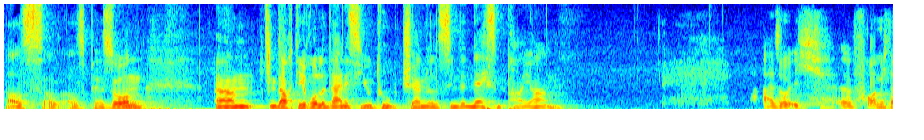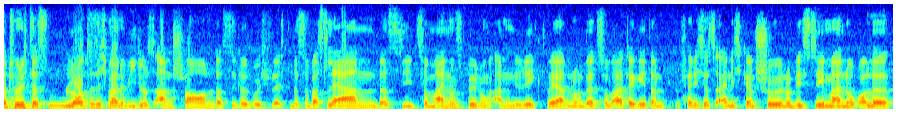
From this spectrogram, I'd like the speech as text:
als, als, als Person? Ähm, und auch die Rolle deines YouTube-Channels in den nächsten paar Jahren? Also ich äh, freue mich natürlich, dass Leute sich meine Videos anschauen, dass sie dadurch vielleicht ein bisschen was lernen, dass sie zur Meinungsbildung angeregt werden und wenn es so weitergeht, dann fände ich das eigentlich ganz schön und ich sehe meine Rolle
